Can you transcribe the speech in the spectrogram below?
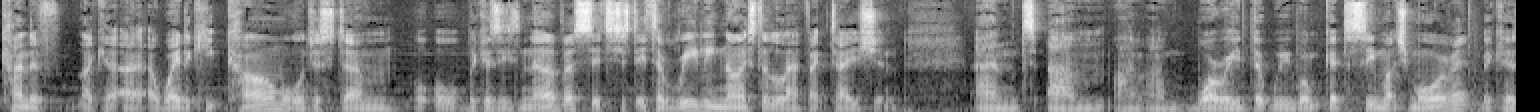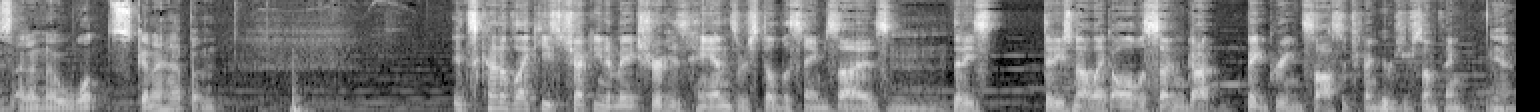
kind of like a, a way to keep calm, or just um, or, or because he's nervous. It's just it's a really nice little affectation, and um, I'm, I'm worried that we won't get to see much more of it because I don't know what's going to happen. It's kind of like he's checking to make sure his hands are still the same size. That he's that he's not like all of a sudden got big green sausage fingers or something. Yeah.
